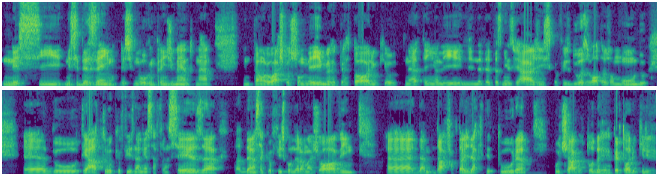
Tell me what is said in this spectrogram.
nesse, nesse desenho desse novo empreendimento, né? Então eu acho que eu somei meu repertório que eu né, tenho ali de, das minhas viagens, que eu fiz duas voltas ao mundo, é, do teatro que eu fiz na Aliança Francesa, da dança que eu fiz quando era mais jovem, é, da, da faculdade de arquitetura, o Thiago, todo o repertório que ele,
